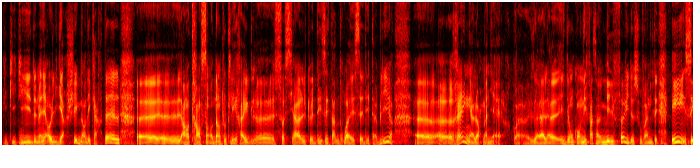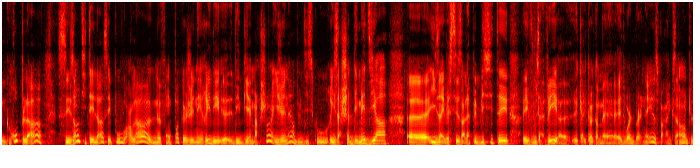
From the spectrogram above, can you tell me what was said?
qui, qui, de manière oligarchique, dans des cartels, euh, en transcendant toutes les règles sociales que des États de droit essaient d'établir, euh, règnent à leur manière. Et donc, on est face à un millefeuille de souveraineté. Et ces groupes-là, ces entités-là, ces pouvoirs-là ne font pas que générer des, euh, biens marchands, ils génèrent du discours. Ils achètent des médias, euh, ils investissent dans la publicité. Et vous avez euh, quelqu'un comme Edward Bernays, par exemple,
